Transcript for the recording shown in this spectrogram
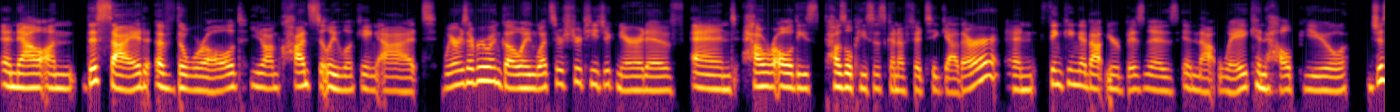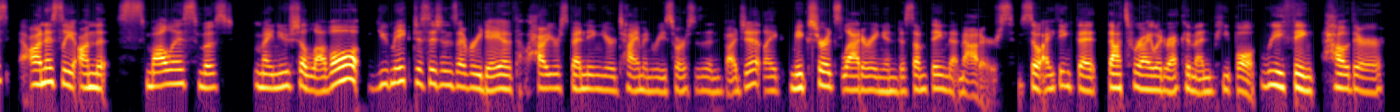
And now on this side of the world, you know, I'm constantly looking at where's everyone going? What's their strategic narrative? And how are all these puzzle pieces going to fit together? And thinking about your business in that way can help you just honestly on the smallest, most minutia level, you make decisions every day of how you're spending your time and resources and budget. Like make sure it's laddering into something that matters. So I think that that's where I would recommend people rethink how they're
